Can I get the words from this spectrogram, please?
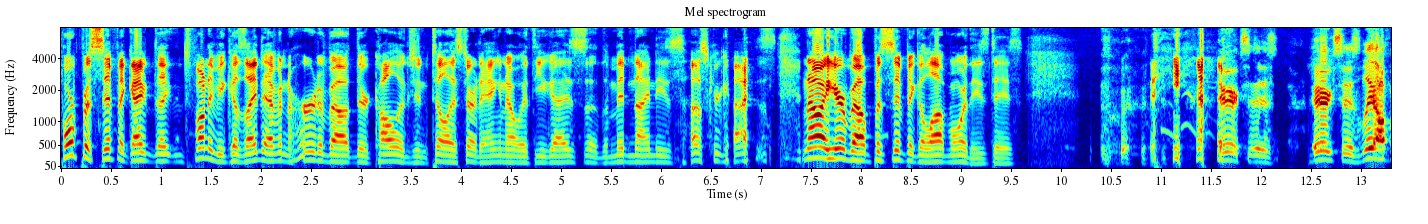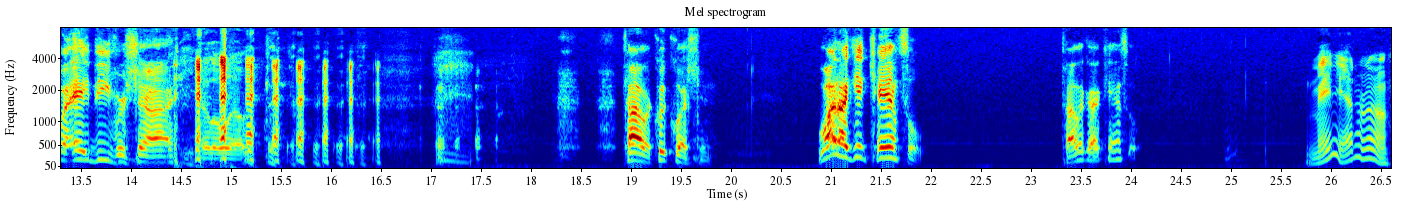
Poor Pacific. I like, it's funny because I haven't heard about their college until I started hanging out with you guys, uh, the mid '90s Husker guys. Now I hear about Pacific a lot more these days. Eric says Eric says, lay off an AD Vershan. LOL. Tyler, quick question. Why'd I get canceled? Tyler got canceled? Maybe I don't know.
